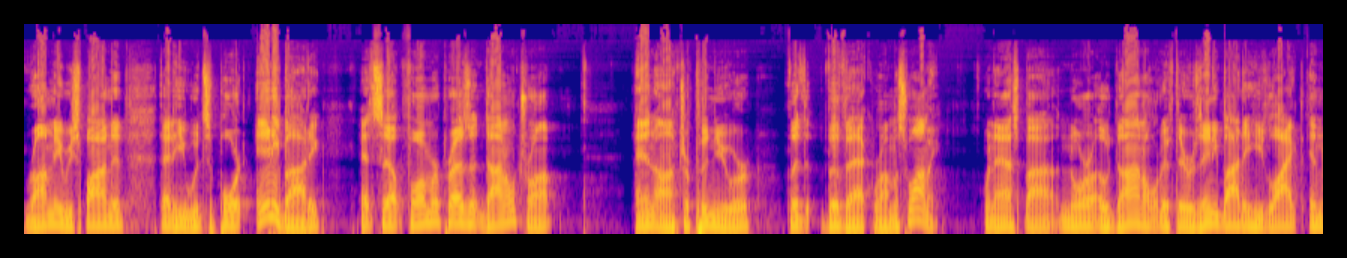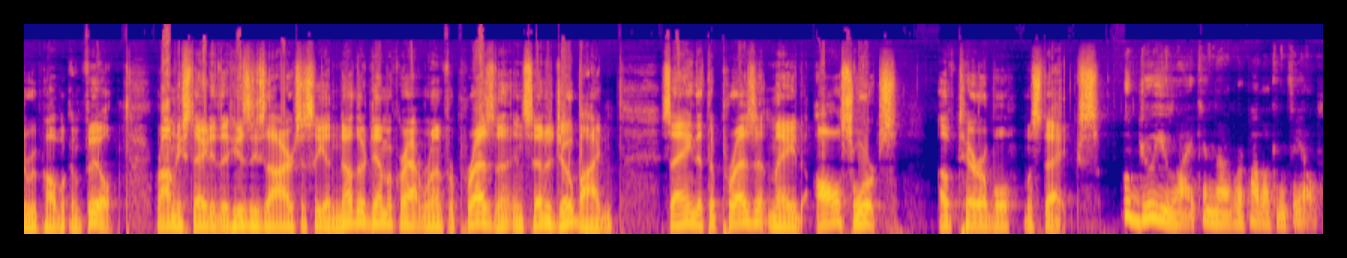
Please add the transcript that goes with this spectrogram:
Romney responded that he would support anybody except former President Donald Trump and entrepreneur Vivek Ramaswamy. When asked by Norah O'Donnell if there was anybody he liked in the Republican field, Romney stated that his desire is to see another Democrat run for president instead of Joe Biden, saying that the president made all sorts of terrible mistakes. Who do you like in the Republican field?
